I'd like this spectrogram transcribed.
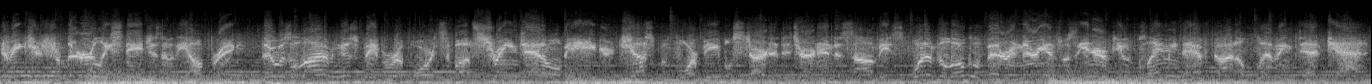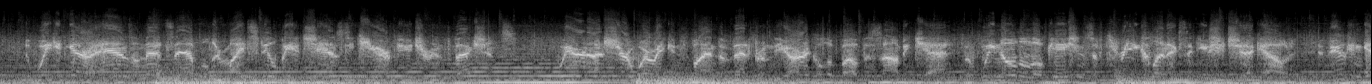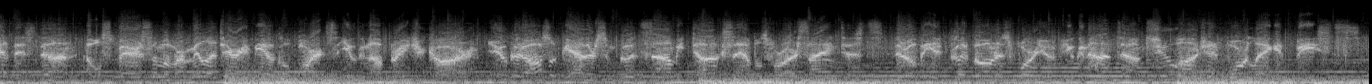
Creatures from the early stages of the outbreak. There was a lot of newspaper reports about strange animal behavior just before people started to turn into zombies. One of the local veterinarians was interviewed claiming to have caught a living dead cat. If we could get our hands on that sample, there might still be a chance to cure future infections. We're not sure where we can find the vet from the article about the zombie cat, but we know the locations of three clinics that you should check out. You can get this done, I will spare some of our military vehicle parts so you can upgrade your car. You could also gather some good zombie dog samples for our scientists. There'll be a good bonus for you if you can hunt down 200 four-legged beasts.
